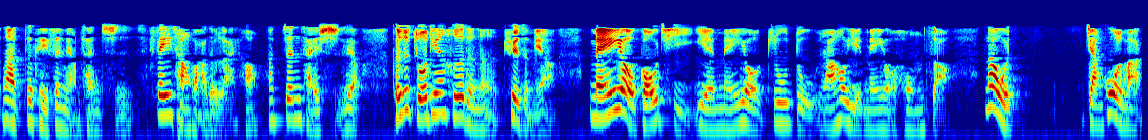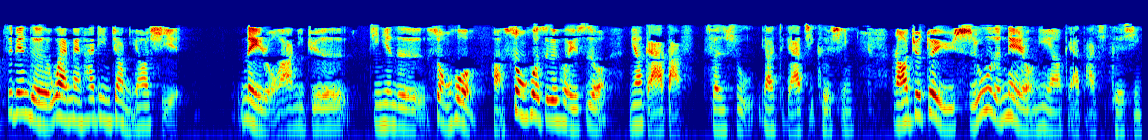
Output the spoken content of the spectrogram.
那这可以分两餐吃，非常划得来哈。它真材实料。可是昨天喝的呢，却怎么样？没有枸杞，也没有猪肚，然后也没有红枣。那我讲过了嘛，这边的外卖他一定叫你要写内容啊。你觉得今天的送货啊，送货是个回事哦。你要给他打分数，要给他几颗星，然后就对于食物的内容，你也要给他打几颗星。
